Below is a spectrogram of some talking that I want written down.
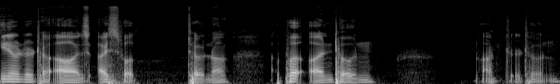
Kino Toten. Oh, I spelled Toten wrong. I put Untoten, not der Toten.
